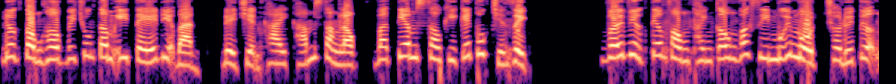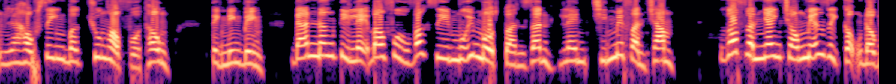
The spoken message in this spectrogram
được tổng hợp với trung tâm y tế địa bàn để triển khai khám sàng lọc và tiêm sau khi kết thúc chiến dịch. Với việc tiêm phòng thành công vaccine mũi 1 cho đối tượng là học sinh bậc trung học phổ thông, tỉnh Ninh Bình đã nâng tỷ lệ bao phủ vaccine mũi 1 toàn dân lên 90%, góp phần nhanh chóng miễn dịch cộng đồng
